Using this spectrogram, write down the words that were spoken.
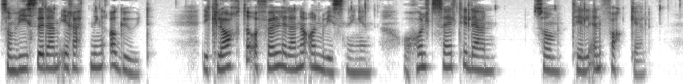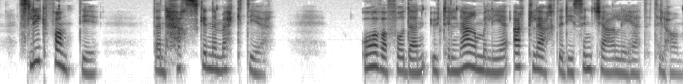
som viste dem i retning av Gud. De klarte å følge denne anvisningen og holdt seg til den som til en fakkel. Slik fant de den herskende mektige. Overfor den utilnærmelige erklærte de sin kjærlighet til ham.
